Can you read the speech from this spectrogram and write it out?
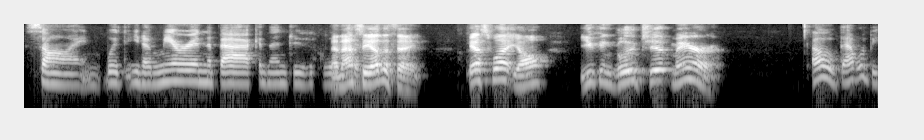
sign with you know mirror in the back and then do the glue. And that's chip. the other thing. Guess what, y'all? You can glue chip mirror, oh, that would be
